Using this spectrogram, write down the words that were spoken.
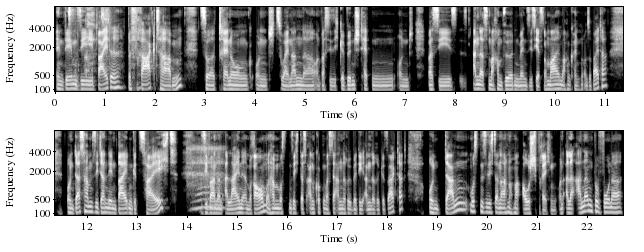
indem Oh sie Gott. beide befragt haben zur Trennung und zueinander und was sie sich gewünscht hätten und was sie anders machen würden, wenn sie es jetzt normal machen könnten und so weiter. Und das haben sie dann den beiden gezeigt. Sie waren dann alleine im Raum und haben, mussten sich das angucken, was der andere über die andere gesagt hat. Und dann mussten sie sich danach nochmal aussprechen. Und alle anderen Bewohner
